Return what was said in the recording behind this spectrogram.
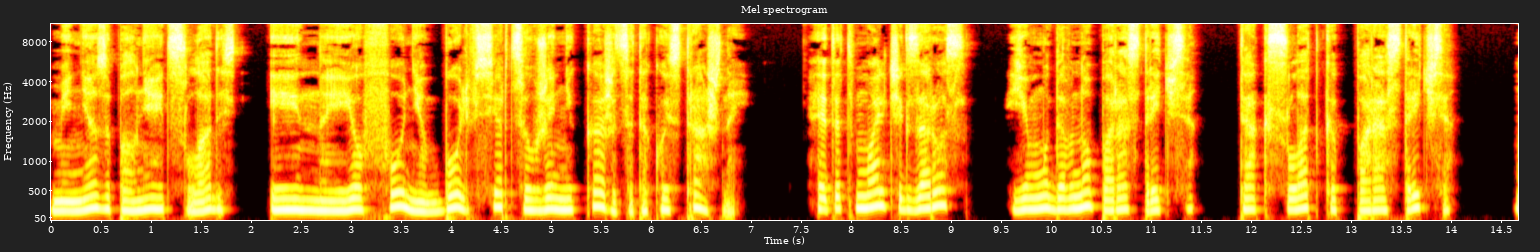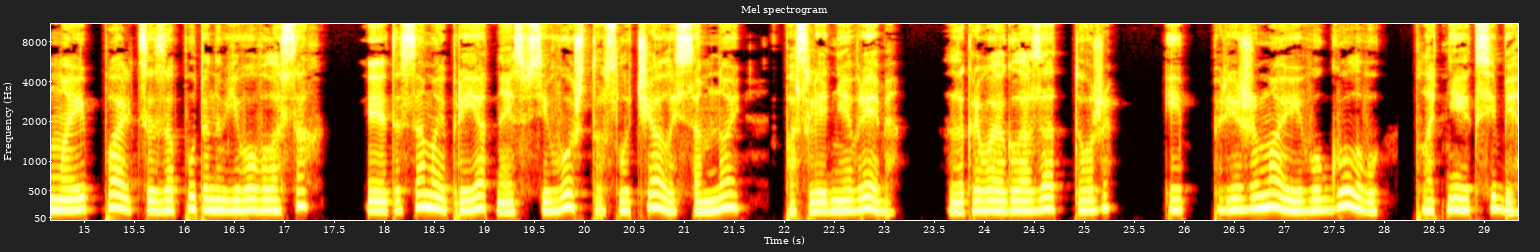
меня заполняет сладость, и на ее фоне боль в сердце уже не кажется такой страшной. Этот мальчик зарос, Ему давно пора стричься. Так сладко пора стричься. Мои пальцы запутаны в его волосах, и это самое приятное из всего, что случалось со мной в последнее время. Закрываю глаза тоже и прижимаю его голову плотнее к себе.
